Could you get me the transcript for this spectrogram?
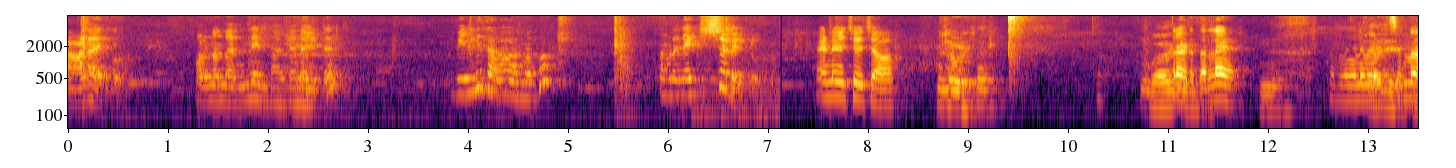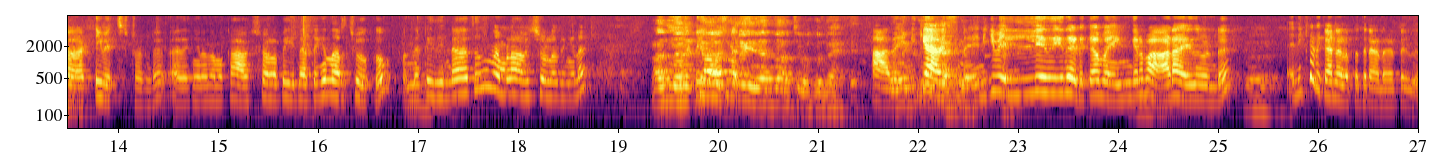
പാടായിരുന്നു. ഒരെണ്ണം തന്നെ ഉണ്ടാക്കാനായിട്ട്. വലിയ തവ വന്നപ്പോൾ നമ്മൾ രക്ഷപ്പെട്ടു. എണ്ണ വെച്ച്? വെച്ചോ ഇത്ര എടുത്തല്ലേ നമ്മളിങ്ങനെ വെളിച്ചെണ്ണ ആട്ടി വെച്ചിട്ടുണ്ട്. അതിങ്ങനെ നമുക്ക് ആവശ്യമുള്ളപ്പോൾ ഇതിനകത്തേക്ക് നിറച്ച് വെക്കും. എന്നിട്ട് ഇതിന്റെ അകത്തുനിന്ന് നമ്മൾ ആവശ്യമുള്ളത് ഇങ്ങനെ അത് നിനക്ക് ആവശ്യമുള്ള ഇതിനകത്ത് നിറച്ച് വെക്കുന്നേ. ആ അതെ എനിക്ക് ആവശ്യമില്ല എനിക്ക് വലിയ ഇതിൽ നിന്ന് എടുക്കാൻ ഭയങ്കര പാടായതുകൊണ്ട് എനിക്ക് എടുക്കാൻ എളുപ്പത്തിലാണ് കേട്ടോ ഇത്.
